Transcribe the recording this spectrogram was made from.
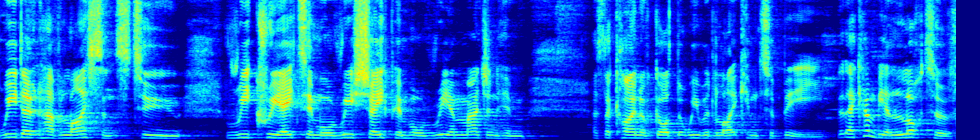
we don't have license to recreate him or reshape him or reimagine him as the kind of God that we would like him to be. But there can be a lot of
